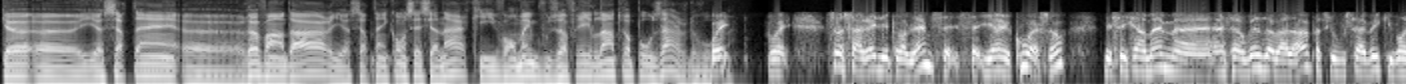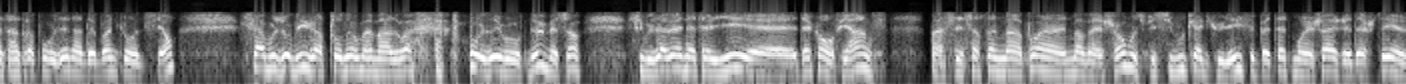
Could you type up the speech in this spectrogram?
qu'il y a certains revendeurs, il y a certains concessionnaires qui vont même vous offrir l'entreposage de vos Oui, Oui, ça, ça règle les problèmes. Il y a un coût à ça, mais c'est quand même euh, un service de valeur parce que vous savez qu'ils vont être entreposés dans de bonnes conditions. Ça vous oblige à retourner au même endroit pour poser vos pneus, mais ça, si vous avez un atelier euh, de confiance, ben, c'est certainement pas une mauvaise chose. Puis si vous calculez, c'est peut-être moins cher d'acheter un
